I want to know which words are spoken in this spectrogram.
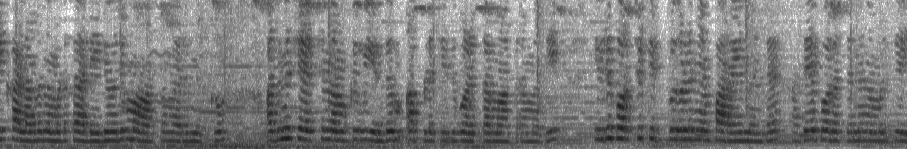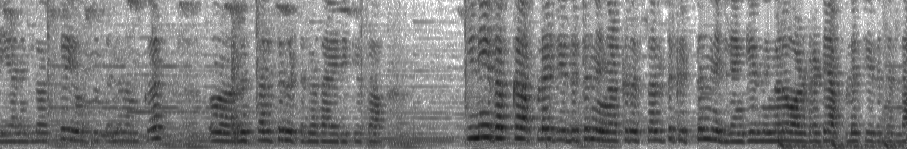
ഈ കളർ നമ്മുടെ തലയിൽ ഒരു മാസം വരെ നിൽക്കും. അതിനുശേഷം നമുക്ക് വീണ്ടും അപ്ലൈ ചെയ്ത് കൊടുത്താൽ മാത്രം മതി. ഇതിൽ കുറച്ച് ടിപ്പുകൾ ഞാൻ പറയുന്നുണ്ട്. അതേപോലെ തന്നെ നമ്മൾ ചെയ്യുകയാണെങ്കിൽ ഒറ്റ യൂസിൽ തന്നെ നമുക്ക് റിസൾട്ട് കിട്ടുന്നതായിരിക്കും കേട്ടോ ഇനി ഇതൊക്കെ അപ്ലൈ ചെയ്തിട്ട് നിങ്ങൾക്ക് റിസൾട്ട് കിട്ടുന്നില്ലെങ്കിൽ നിങ്ങൾ ഓൾറെഡി അപ്ലൈ ചെയ്തിട്ടില്ല.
